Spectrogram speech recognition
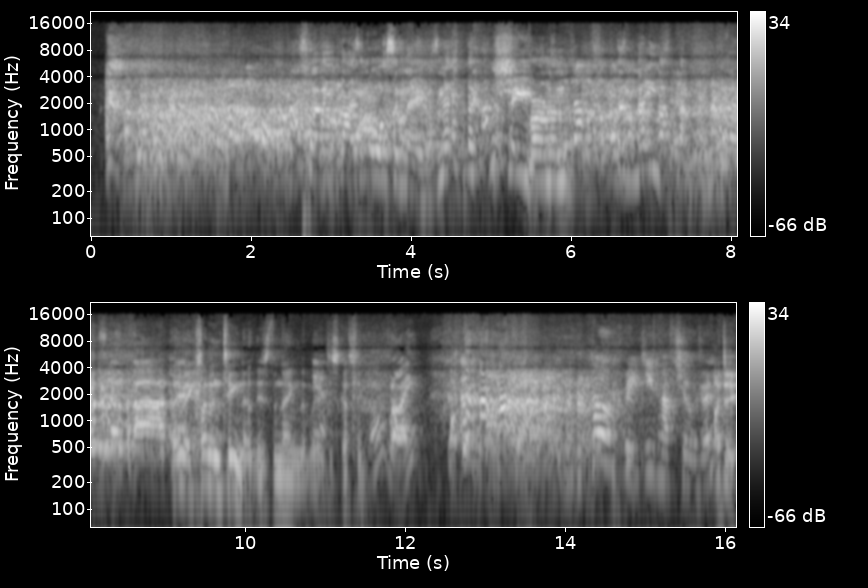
That's an, that is an awesome name, isn't it? She Vernon. amazing. So bad. Anyway, Clementina is the name that we're Yeah. discussing. All right. How old Bree, do you have children? I do.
